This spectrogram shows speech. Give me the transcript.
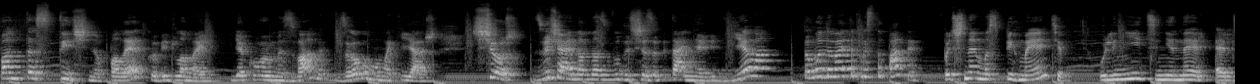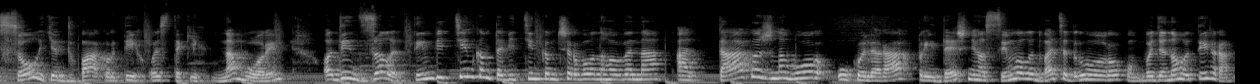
фантастичну палетку від ламель, якою ми з вами зробимо макіяж. Що ж, звичайно, в нас будуть ще запитання від Єва, тому давайте приступати. Почнемо з пігментів. У лінійці Ninel El Sol є два крутих ось таких набори: один з золотим відтінком та відтінком червоного вина, а також набор у кольорах прийдешнього символу 22-го року водяного тигра,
